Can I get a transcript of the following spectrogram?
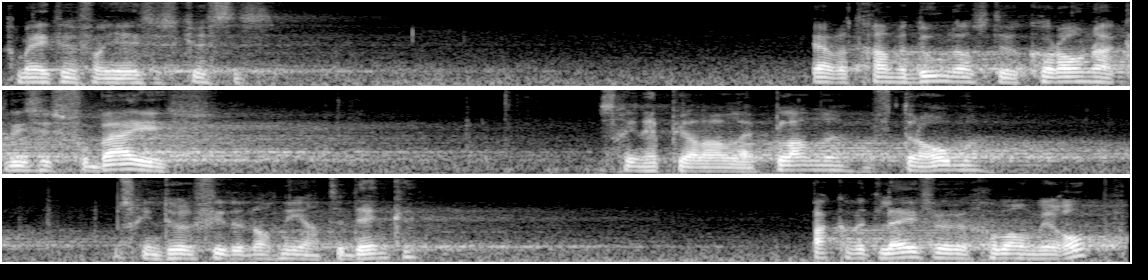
Gemeente van Jezus Christus. Ja, wat gaan we doen als de coronacrisis voorbij is? Misschien heb je al allerlei plannen of dromen. Misschien durf je er nog niet aan te denken. Pakken we het leven gewoon weer op?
